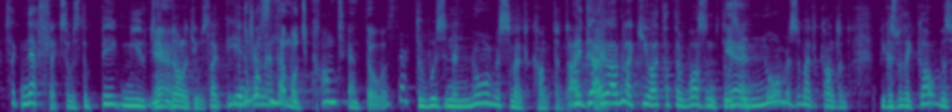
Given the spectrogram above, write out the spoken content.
it's like Netflix. It was the big new Yeah. technology. It was like the internet. there wasn't that much content, though, was there? there was an enormous amount of content. I, Okay. I, am like you. I thought there wasn't. There was an enormous amount of content because what they got was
